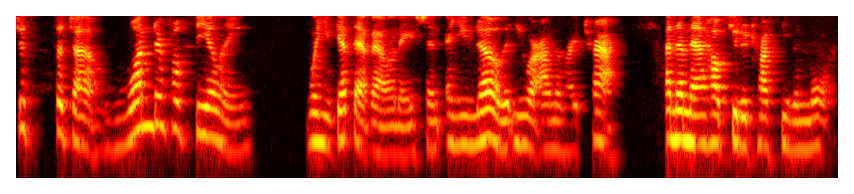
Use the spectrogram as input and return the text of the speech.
just such a wonderful feeling when you get that validation and you know that you are on the right track. And then that helps you to trust even more.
